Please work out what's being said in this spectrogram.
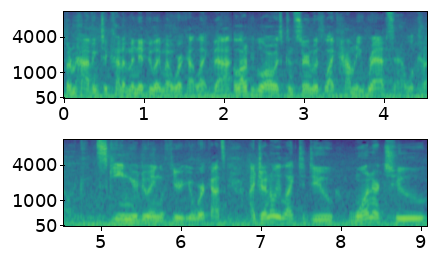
but I'm having to kind of manipulate my workout like that. A lot of people are always concerned with like how many reps and what kind of like scheme you're doing with your, your workouts. I generally like to do one or two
